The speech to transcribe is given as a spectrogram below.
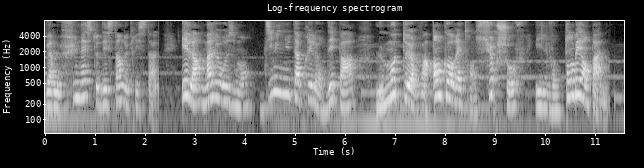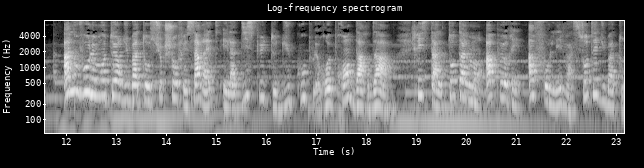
vers le funeste destin de Cristal. Et là, malheureusement, dix minutes après leur départ, le moteur va encore être en surchauffe et ils vont tomber en panne. À nouveau, le moteur du bateau surchauffe et s'arrête et la dispute du couple reprend dardard. Cristal, totalement apeuré, affolé, va sauter du bateau.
